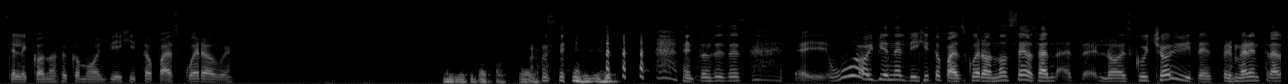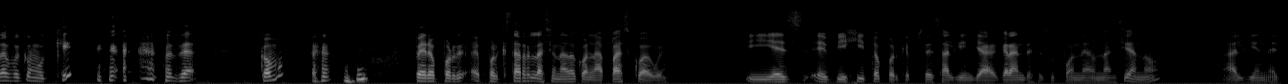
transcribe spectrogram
Se le conoce como el viejito pascuero, güey. El viejito Pascuero. Sí. Entonces es, eh, uh, hoy viene el viejito pascuero, no sé, o sea, lo escucho y de primera entrada fue como, ¿qué? o sea, ¿cómo? Pero por, eh, porque está relacionado con la Pascua, güey. Y es eh, viejito porque pues, es alguien ya grande, se supone, un anciano. Alguien es,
